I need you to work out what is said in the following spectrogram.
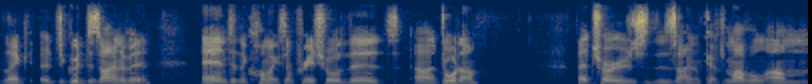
like a good design of it. And in the comics, I'm pretty sure the uh, daughter that chose the design of Captain Marvel, um,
